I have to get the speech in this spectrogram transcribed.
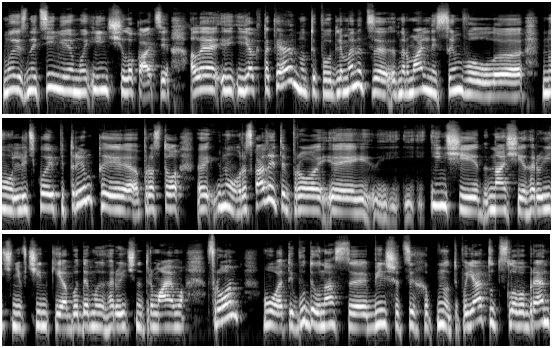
ми знецінюємо інші локації. Але як таке, ну типу, для мене це нормальний символ е, ну, людської підтримки. Просто е, ну, розказуйте про е, інші наші героїчні вчинки, або де ми героїчно тримаємо фронт. От і буде у нас більше цих. Ну, типу, я тут слово бренд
